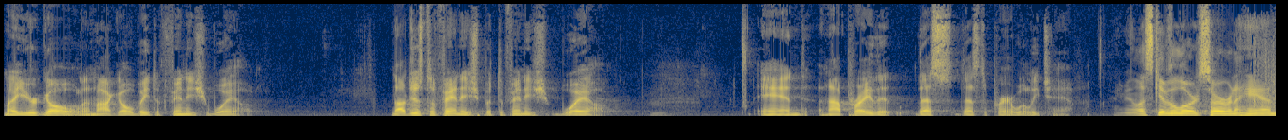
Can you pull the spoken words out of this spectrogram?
may your goal and my goal be to finish well. Not just to finish, but to finish well. And, and I pray that that's, that's the prayer we'll each have. Amen. Let's give the Lord's servant a hand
